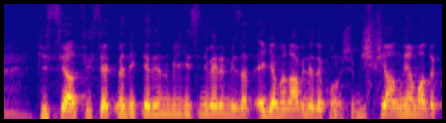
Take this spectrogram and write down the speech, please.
hissiyat hissetmediklerinin bilgisini verin. Bizzat Egemen abiyle de konuştum. Hiçbir şey anlayamadık.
